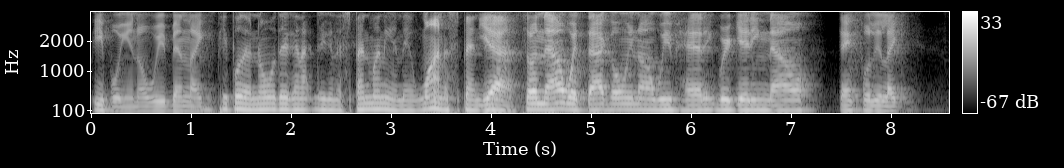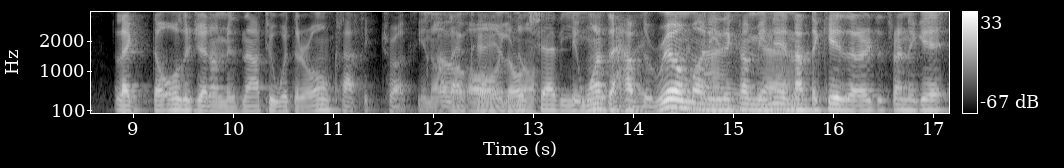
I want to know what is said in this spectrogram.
people. You know, we've been like people that know they're gonna they're gonna spend money and they want to spend. yeah. So now with that going on, we've had we're getting now, thankfully, like like the older gentlemen now too with their own classic trucks. You know, Oh, like okay, oh, the you old know, Chevys the ones that have the real money. They're coming yeah. in, not the kids that are just trying to get,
